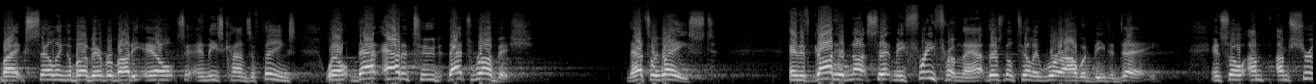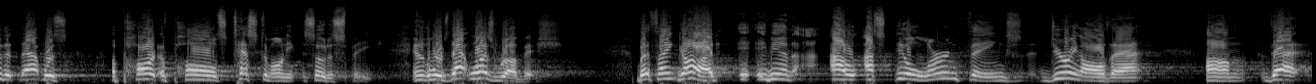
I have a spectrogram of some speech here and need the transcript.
by excelling above everybody else and these kinds of things, well, that attitude, that's rubbish. That's a waste. And if God had not set me free from that, there's no telling where I would be today. And so I'm, I'm sure that that was a part of Paul's testimony, so to speak. In other words, that was rubbish. But thank God, amen, I, I still learned things during all that um, that,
